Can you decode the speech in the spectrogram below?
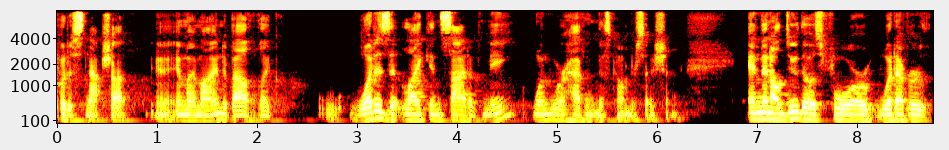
put a snapshot in my mind about like what is it like inside of me when we're having this conversation. And then I'll do those for whatever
